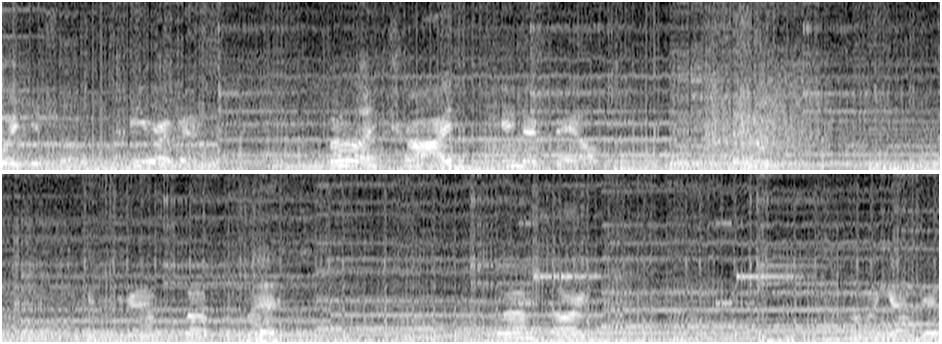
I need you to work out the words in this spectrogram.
way too slow. Be right back. Well, I tried, and I failed. So, guess we're gonna have to put up with this. So I'm sorry. What am I gonna do?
